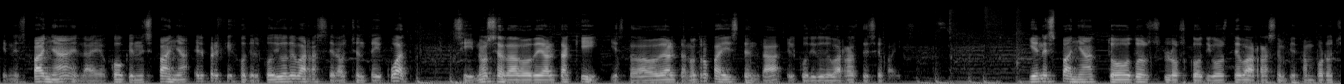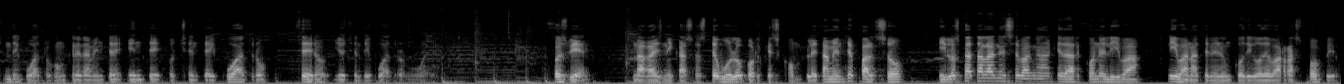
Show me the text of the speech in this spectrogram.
en España, en la EOCOC en España, el prefijo del código de barras será 84. Si no se ha dado de alta aquí y está dado de alta en otro país, tendrá el código de barras de ese país. Y en España todos los códigos de barras empiezan por 84, concretamente entre 84.0 y 84.9. Pues bien, no hagáis ni caso a este bulo porque es completamente falso y los catalanes se van a quedar con el IVA ni van a tener un código de barras propio.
